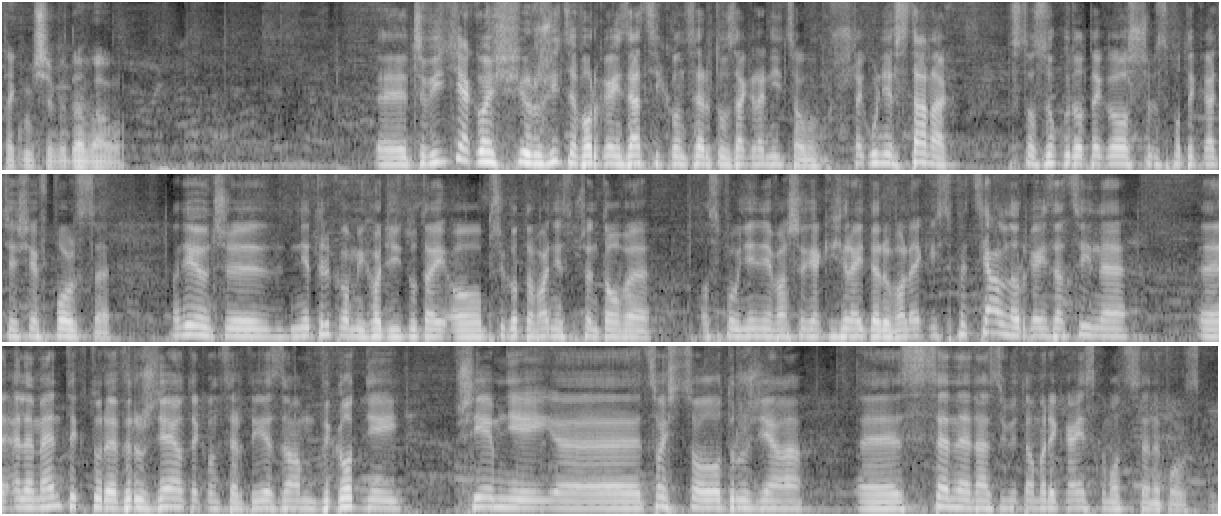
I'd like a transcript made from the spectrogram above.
tak mi się wydawało. E, Czy widzicie jakąś różnicę w organizacji koncertów za granicą, szczególnie w Stanach, w stosunku do tego, z czym spotykacie się w Polsce? No nie wiem, czy nie tylko mi chodzi tutaj o przygotowanie sprzętowe, o spełnienie waszych jakichś riderów, ale jakieś specjalne organizacyjne e, elementy, które wyróżniają te koncerty. Jest wam wygodniej, przyjemniej, e, coś, co odróżnia scenę, nazwijmy to amerykańską, od sceny polskiej.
